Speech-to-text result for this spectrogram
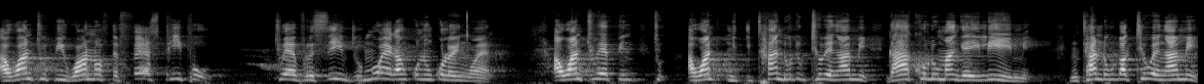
i want to be one of the first people to have received umoya kaNkulunkulu oyingcwele i want to have been to i want ngithanda ukuthi kuthiwe ngami ngakhuluma ngezilimi ngithanda ukuba kuthiwe ngami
